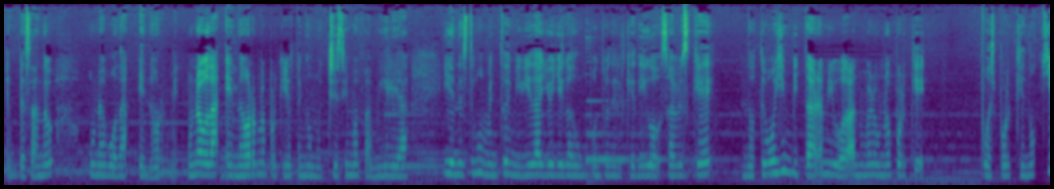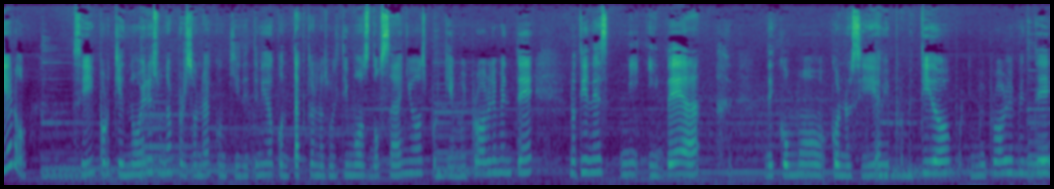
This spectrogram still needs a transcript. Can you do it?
empezando una boda enorme, una boda enorme porque yo tengo muchísima familia y en este momento de mi vida yo he llegado a un punto en el que digo, ¿sabes qué? No te voy a invitar a mi boda número uno porque, pues porque no quiero, ¿sí? Porque no eres una persona con quien he tenido contacto en los últimos dos años, porque muy probablemente no tienes ni idea de cómo conocí a mi prometido, porque muy probablemente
